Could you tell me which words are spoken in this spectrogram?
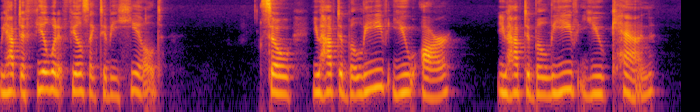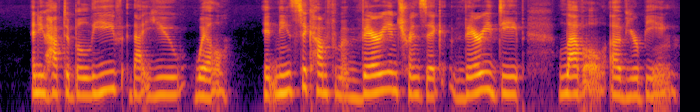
We have to feel what it feels like to be healed. So you have to believe you are, you have to believe you can, and you have to believe that you will. It needs to come from a very intrinsic, very deep level of your being.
